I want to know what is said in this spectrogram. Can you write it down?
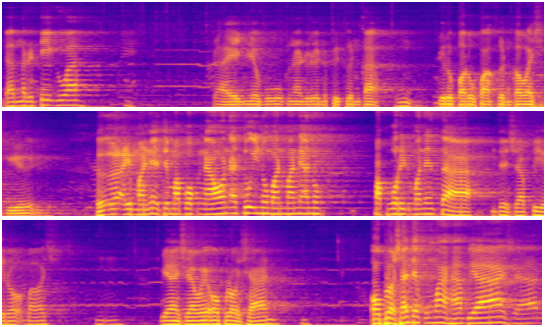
dan hmm, ngerti gua lain Ka hmm, dipa-rupkawa naonuh inuman man anuk favorit manenta teu sapiro bos biasa we oplosan oplosan teh kumaha biasa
